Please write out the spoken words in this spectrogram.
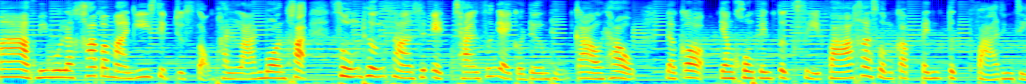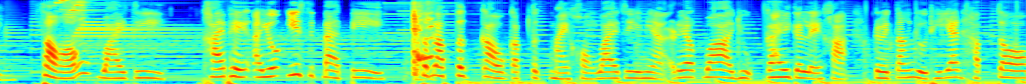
มากๆ มีมูลค่าประมาณ 20.2 พันล้านวอนค่ะ สูงถึง 31 ชั้น ซึ่งใหญ่กว่าเดิมถึง 9 เท่า แล้วก็ยังคงเป็นตึกสีฟ้าค่ะสมกับเป็นตึกฟ้าจริง ๆ 2. YG ค่ายเพลงอายุ 28 ปีสำหรับตึกเก่ากับตึกใหม่ของ YG เนี่ยเรียกว่าอยู่ใกล้กันเลยค่ะ โดยตั้งอยู่ที่ย่านฮับจอง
